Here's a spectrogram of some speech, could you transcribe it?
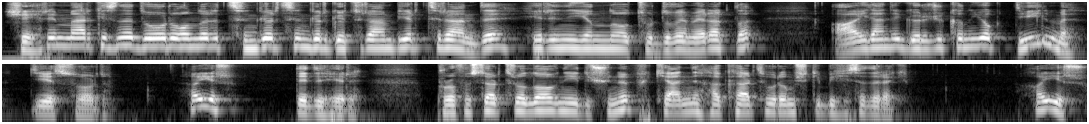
Şehrin merkezine doğru onları tıngır tıngır götüren bir trende Harry'nin yanına oturdu ve merakla ''Ailende görücü kanı yok değil mi?'' diye sordu. ''Hayır'' dedi Harry. Profesör Trelawney'i düşünüp kendi hakarete uğramış gibi hissederek. ''Hayır''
